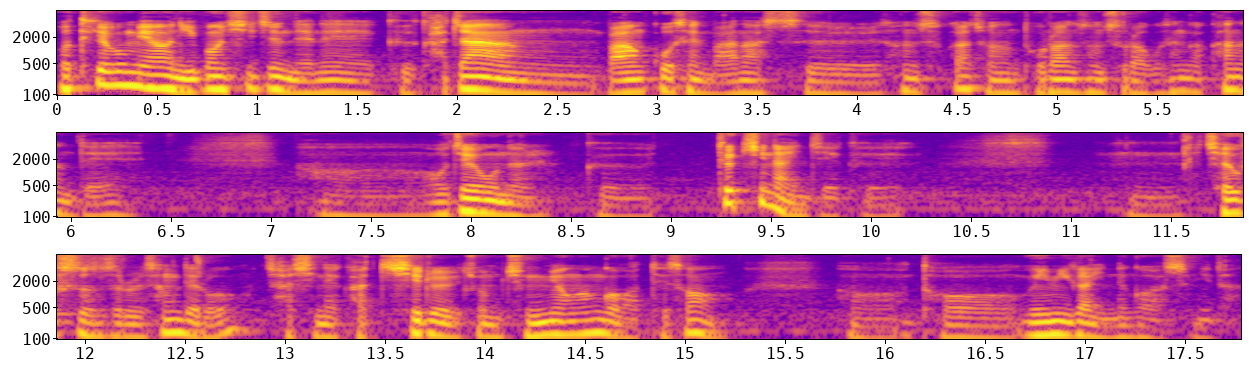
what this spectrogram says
어떻게 보면 이번 시즌 내내 그 가장 마음고생 많았을 선수가 저는 도란 선수라고 생각하는데 어, 어제 오늘 그 특히나 이제 그 음, 제우스 선수를 상대로 자신의 가치를 좀 증명한 것 같아서 어, 더 의미가 있는 것 같습니다.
